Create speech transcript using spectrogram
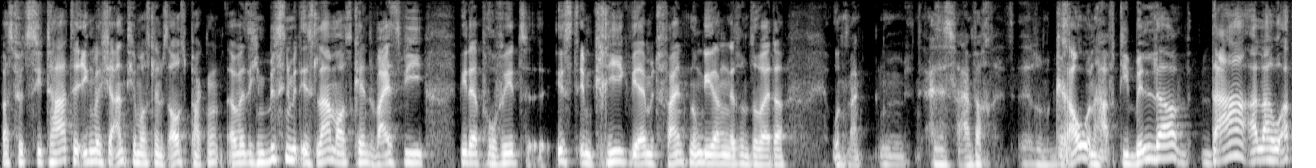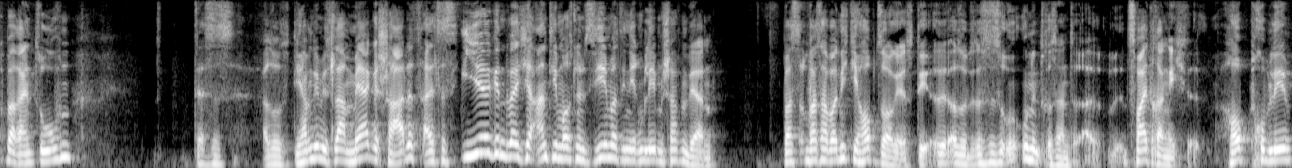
was für Zitate irgendwelche Anti-Moslems auspacken, aber wer sich ein bisschen mit Islam auskennt, weiß, wie, wie der Prophet ist im Krieg, wie er mit Feinden umgegangen ist und so weiter. Und man, also es war einfach so grauenhaft, die Bilder da Allahu Akbar reinzurufen. Das ist, also die haben dem Islam mehr geschadet, als es irgendwelche Anti-Moslems jemals in ihrem Leben schaffen werden. Was, was aber nicht die Hauptsorge ist. Die, also das ist uninteressant. Zweitrangig. Hauptproblem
